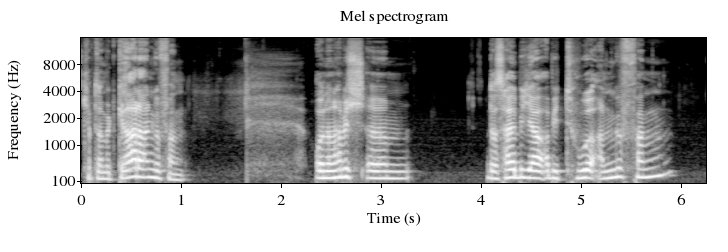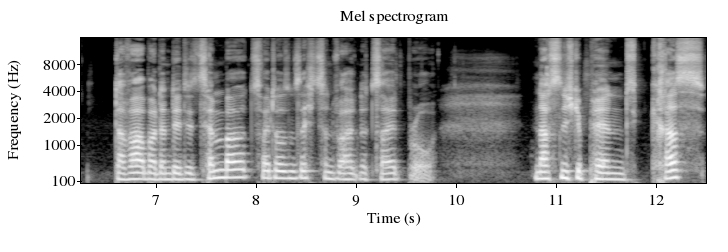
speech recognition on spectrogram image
Ich habe damit gerade angefangen. Und dann habe ich ähm, das halbe Jahr Abitur angefangen. Da war aber dann der Dezember 2016, war halt eine Zeit, Bro. Nachts nicht gepennt, krass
